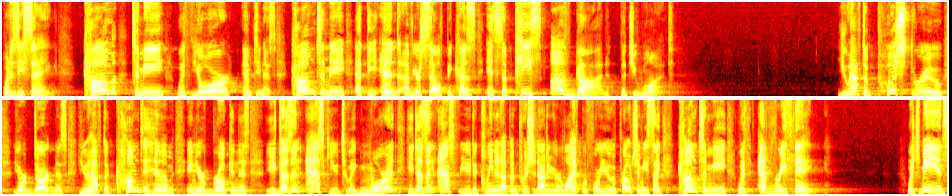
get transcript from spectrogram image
What is he saying? Come to me with your emptiness. Come to me at the end of yourself because it's the peace of God that you want. You have to push through your darkness. You have to come to Him in your brokenness. He doesn't ask you to ignore it. He doesn't ask for you to clean it up and push it out of your life before you approach Him. He's like, Come to me with everything, which means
